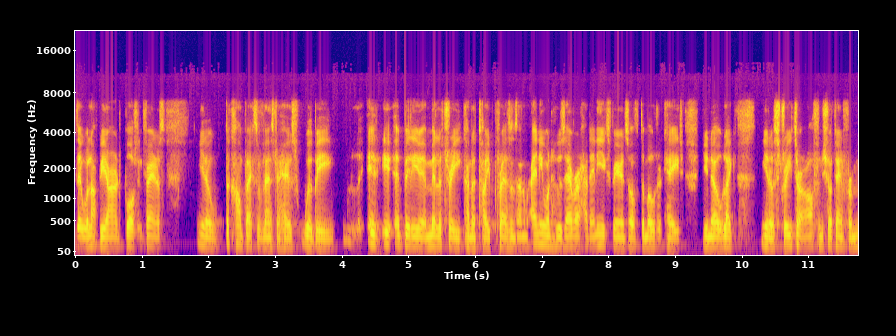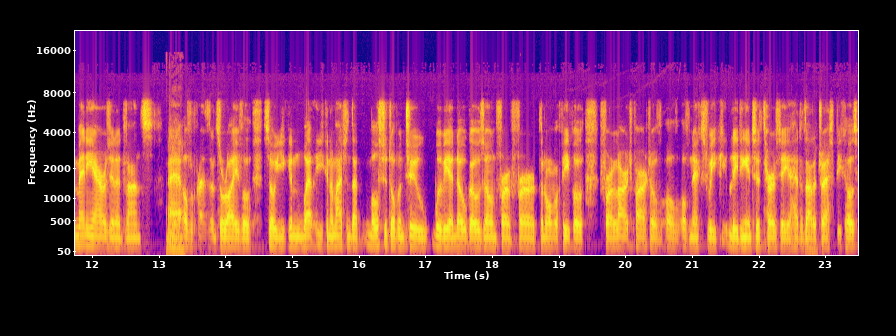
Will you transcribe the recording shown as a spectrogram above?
they will not be armed. But in fairness, you know the complex of Leinster House will be a, a, a military kind of type presence, and anyone who's ever had any experience of the motorcade, you know, like you know, streets are often shut down for many hours in advance uh, of a president's arrival. So you can well you can imagine that most of Dublin too will be a no go zone for for the normal people for a large part of, of, of next week leading into Thursday ahead of that address because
